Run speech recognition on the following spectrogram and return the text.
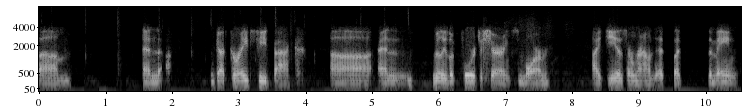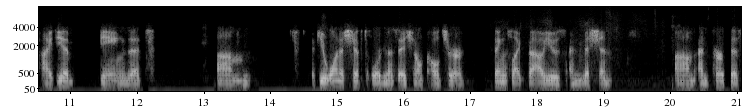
Um, and got great feedback uh, and really look forward to sharing some more ideas around it. But the main idea being that um, if you want to shift organizational culture, things like values and mission um, and purpose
